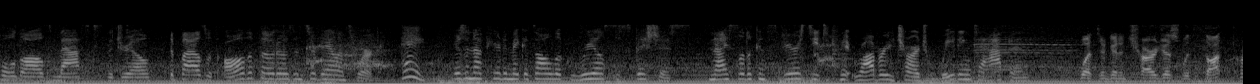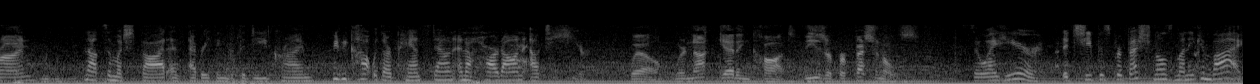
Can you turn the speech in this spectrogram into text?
holdalls, masks, the drill, the files with all the photos and surveillance work. Hey, there's enough here to make us all look real suspicious. Nice little conspiracy to commit robbery charge waiting to happen. What, they're gonna charge us with thought crime? Not so much thought as everything but the deed crime. We'd be caught with our pants down and a hard-on out to here. Well, we're not getting caught. These are professionals. So I hear. The cheapest professionals money can buy.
